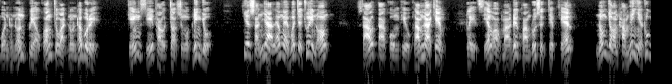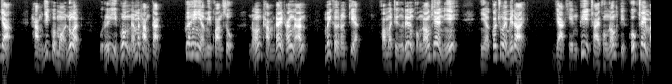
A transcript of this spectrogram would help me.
บนถนนเปลี่ยวของจังหวัดนนทบุรี เก๋งสีเทาจอดสงบนิ่งอยู่เฮียสัญญาแล้วไงว่าจะช่วยน้อง สาวตาคมผิวคล้ำหน้าเข้ม เกรดเสียงออกมาด้วยความรู้สึกเจ็บแค้น น้องยอมทำให้เฮียทุกอย่างทำยิ่งกว่าหมอนวด หรืออีพวกนั้นมาทำกัน เพื่อให้เฮียมีความสุข น้องทำได้ทั้งนั้น ไม่เคยรังเกียจพอมาถึงเรื่องของน้องแค่นี้ เฮียก็ช่วยไม่ได้ อยากเห็นพี่ชายของน้องติดคุกใช่ไหม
